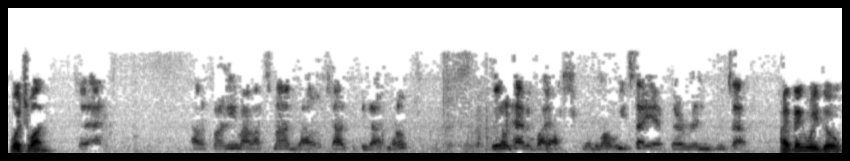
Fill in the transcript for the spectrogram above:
Which one? So al Kohanim al Atzman al Shad Tefillah, no? We don't have it by us. We're the one we say after in Musaf. I think we do.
